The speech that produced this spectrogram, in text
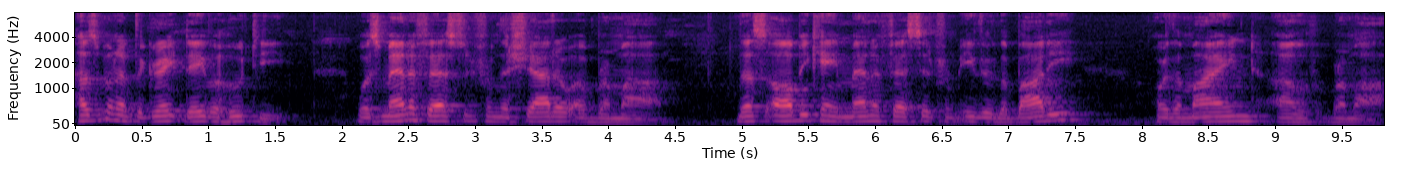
husband of the great Devahuti, was manifested from the shadow of Brahma. Thus all became manifested from either the body or the mind of Brahma.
